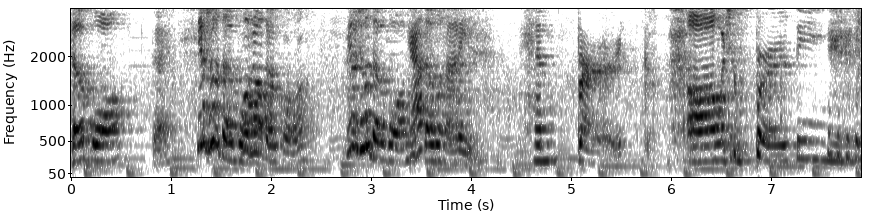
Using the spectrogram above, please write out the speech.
德国，对，你有说德国，我说德国，你有说德国，你要德国哪里？Hamburg，哦，我去 Berlin，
